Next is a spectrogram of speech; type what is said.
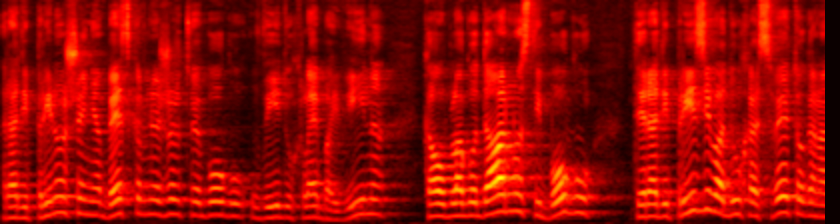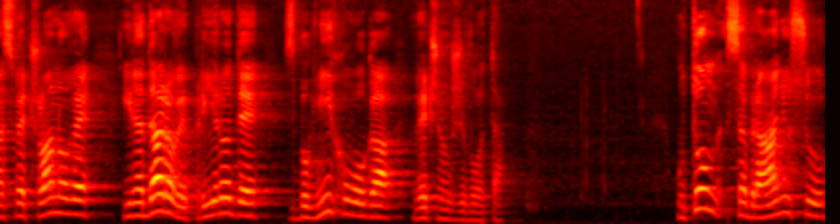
radi prinošenja beskrvne žrtve Bogu u vidu hleba i vina, kao blagodarnosti Bogu, te radi priziva Duha Svetoga na sve članove i na darove prirode zbog njihovoga večnog života. U tom sabranju su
